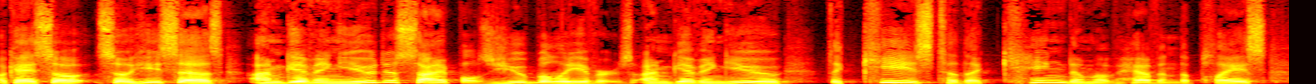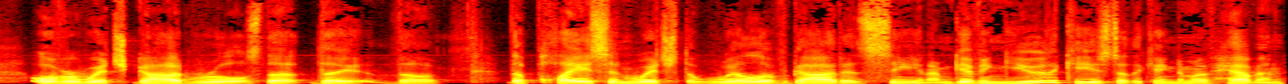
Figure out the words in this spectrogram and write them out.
Okay, so so he says, I'm giving you disciples, you believers. I'm giving you the keys to the kingdom of heaven, the place over which God rules, the, the, the, the place in which the will of God is seen. I'm giving you the keys to the kingdom of heaven.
